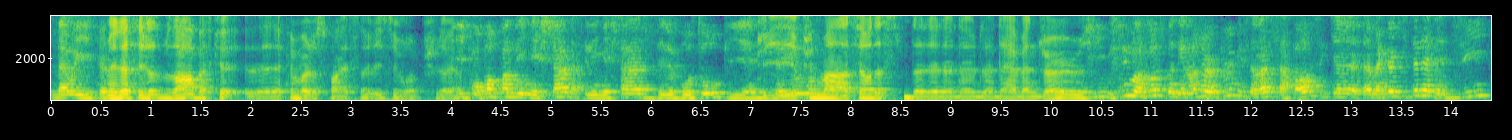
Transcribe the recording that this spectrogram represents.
Ben oui. Mais là, c'est juste bizarre parce que euh, le film va juste faire ça, il suivra plus le Puis ils feront pas reprendre les méchants, parce que les méchants, je disais le Voto, puis euh, Puis il n'y a plus de mention de, de, de. Puis aussi, une mention qui m'a dérangé un peu, mais finalement ça passe, c'est que euh, Michael Keaton avait dit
